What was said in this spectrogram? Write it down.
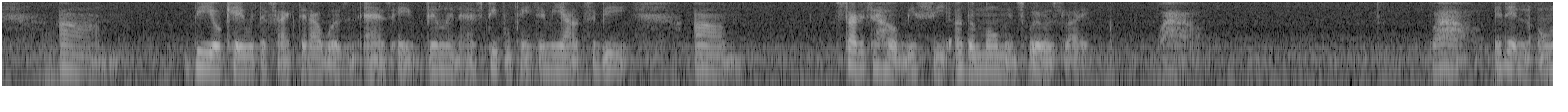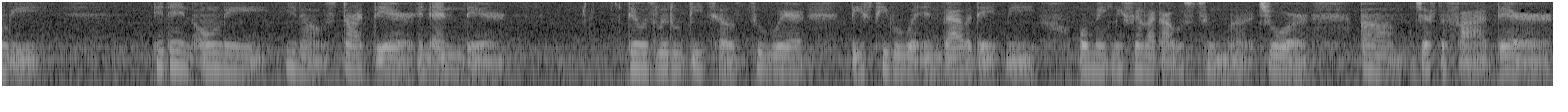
um, be okay with the fact that I wasn't as a villain as people painted me out to be um, started to help me see other moments where it was like, wow, wow, it didn't only it didn't only you know start there and end there. There was little details to where these people would invalidate me or make me feel like I was too much or um, justify their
